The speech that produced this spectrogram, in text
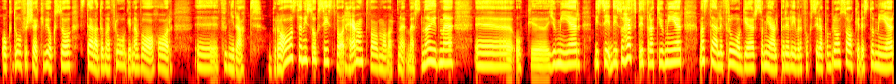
Och då försöker vi också ställa de här frågorna. Vad har eh, fungerat bra sen vi såg sist? Vad har hänt? Vad har man varit mest nöjd med? Eh, och eh, ju mer vi ser, det är så häftigt för att ju mer man ställer frågor som hjälper elever att fokusera på bra saker, desto mer,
